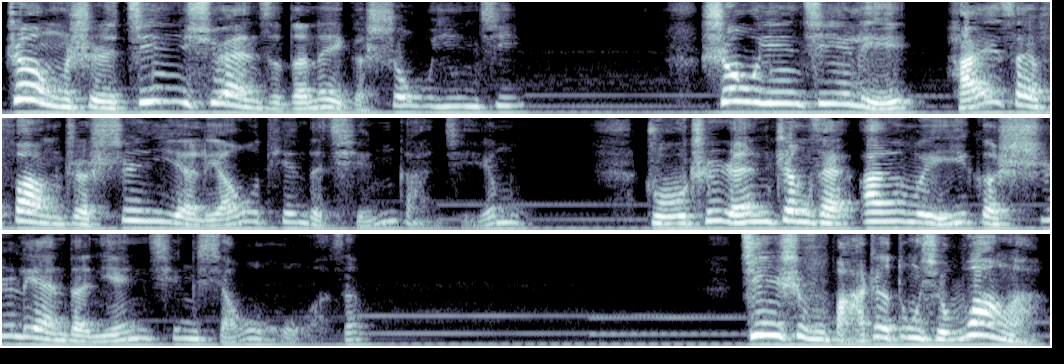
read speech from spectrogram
正是金炫子的那个收音机。收音机里还在放着深夜聊天的情感节目。主持人正在安慰一个失恋的年轻小伙子。金师傅把这东西忘了，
